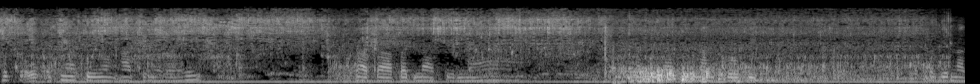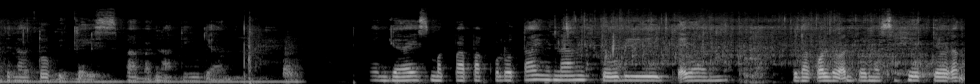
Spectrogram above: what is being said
Pagkaukas natin yung ating rice. Bababad natin na lagyan natin ng tubig. Lagyan natin ng tubig guys. Babad natin dyan. Ayan guys, magpapakulo tayo ng tubig. Ayan, pinakuluan ko na sa heater ang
